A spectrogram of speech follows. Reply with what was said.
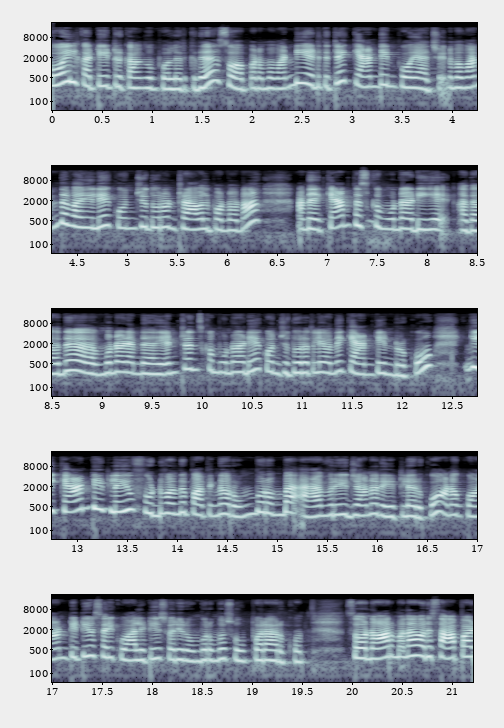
கோயில் கட்டிகிட்டு இருக்காங்க போல் இருக்குது. ஸோ அப்போ நம்ம வண்டியை எடுத்துகிட்டு கேன்டீன் போயாச்சு. நம்ம வந்த வழியிலே கொஞ்சம் தூரம் ட்ராவல் பண்ணோன்னா அந்த கேம்பஸ்க்கு முன்னாடியே அதாவது முன்னாடி அந்த என்ட்ரன்ஸ்க்கு முன்னாடியே கொஞ்சம் தூரத்துலேயே வந்து கேன்டீன் இருக்கும். இங்கே கேன்டீன்லேயும் ஃபுட் வந்து பார்த்திங்கன்னா ரொம்ப ரொம்ப ஆவரேஜான ரேட்டில் இருக்கும். ஆனால் குவான்டிட்டியும் சரி குவாலிட்டியும் சரி ரொம்ப ரொம்ப சூப்பராக இருக்கும். ஸோ நார்மலாக ஒரு சாப்பாடு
